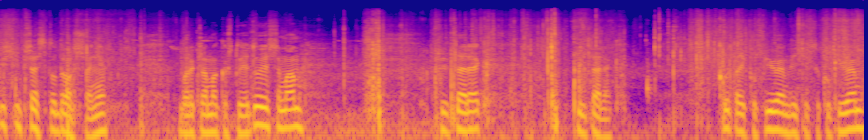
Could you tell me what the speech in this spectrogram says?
Już i przez to droższe, nie? Bo reklama kosztuje. Tu jeszcze mam filterek. Filterek. Tutaj kupiłem, wiecie co kupiłem?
